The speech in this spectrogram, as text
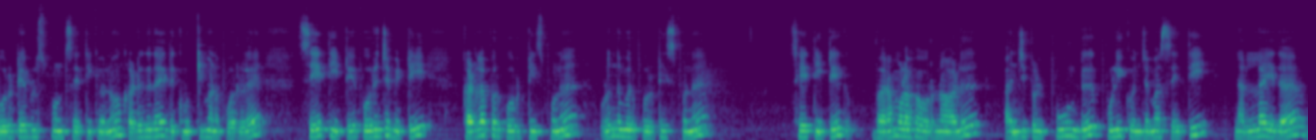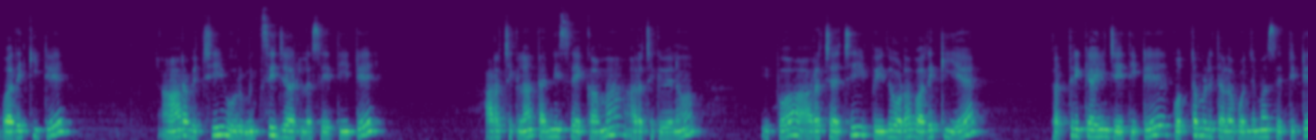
ஒரு டேபிள் ஸ்பூன் சேர்த்திக்கணும். கடுகு தான் இதுக்கு முக்கியமான பொருள். சேர்த்திட்டு பொரிஞ்ச கடலைப்பருப்பு ஒரு டீஸ்பூனு உளுந்தம்பருப்பு ஒரு டீஸ்பூனு சேர்த்திட்டு வரமிளகா ஒரு நாலு அஞ்சு பல் பூண்டு புளி கொஞ்சமாக சேர்த்தி நல்லா இதை வதக்கிட்டு ஆற வச்சு ஒரு மிக்ஸி ஜாரில் சேர்த்திட்டு அரைச்சிக்கலாம். தண்ணி சேர்க்காம அரைச்சிக்க வேணும். இப்போது அரைச்சாச்சு. இப்போ இதோட வதக்கிய கத்திரிக்காயும் சேர்த்திட்டு கொத்தமல்லி தலை கொஞ்சமாக சேர்த்திட்டு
